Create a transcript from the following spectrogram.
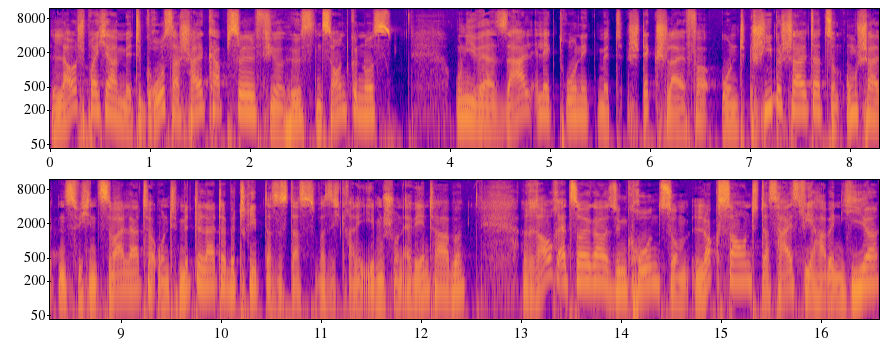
Lautsprecher mit großer Schallkapsel für höchsten Soundgenuss. Universalelektronik mit Steckschleifer und Schiebeschalter zum Umschalten zwischen Zweileiter- und Mittelleiterbetrieb. Das ist das, was ich gerade eben schon erwähnt habe. Raucherzeuger synchron zum Locksound. Das heißt, wir haben hier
